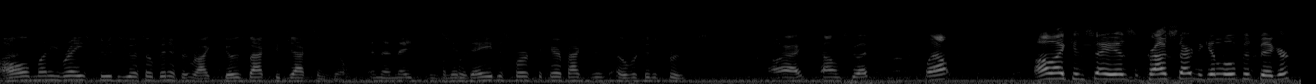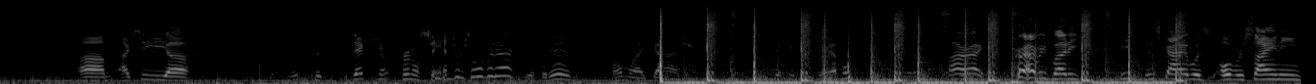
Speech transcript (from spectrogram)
All money raised through the USO Benefit Ride goes back to Jacksonville. And then they. And then they disperse the care packages over to the troops. All right, sounds good. Well, all I can say is the crowd's starting to get a little bit bigger. Um, I see. Uh, is that Col- Colonel Sanders over there? Yes, it is. Oh my gosh. You think you can grab him? All right. For everybody, he, this guy was over signing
